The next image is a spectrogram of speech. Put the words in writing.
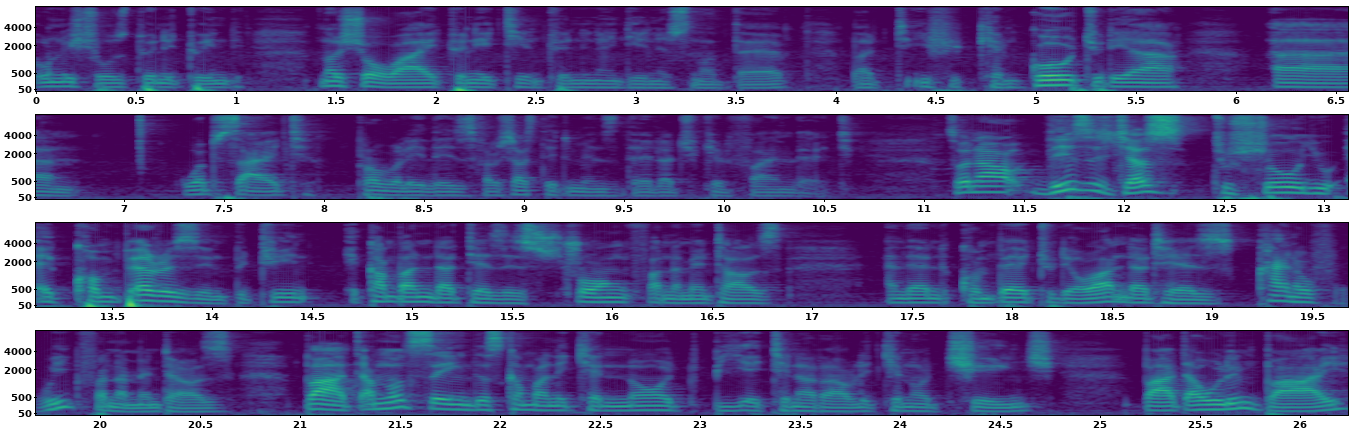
only shows 2020. Not sure why 2018, 2019 is not there. But if you can go to their uh, website, probably there's financial statements there that you can find that. So now this is just to show you a comparison between a company that has a strong fundamentals and then compared to the one that has kind of weak fundamentals. But I'm not saying this company cannot be a turnaround, it cannot change. But I wouldn't buy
